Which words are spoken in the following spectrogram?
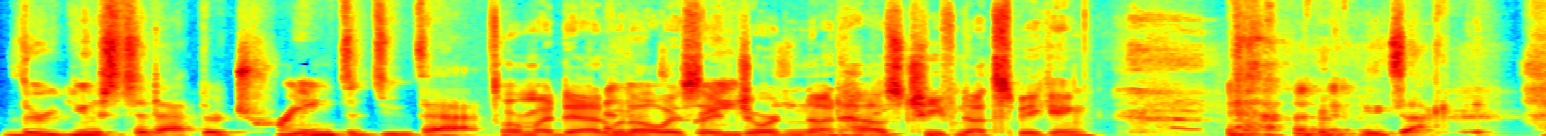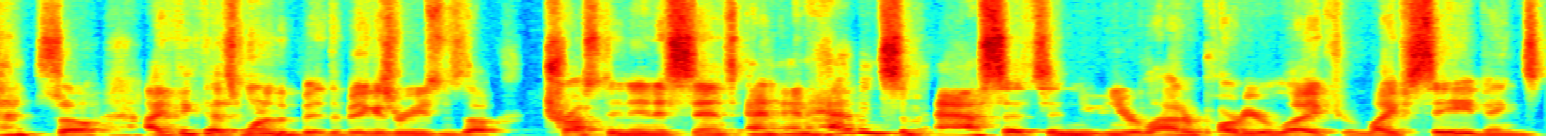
They're used to that. They're trained to do that. Or my dad and would always say, Jordan Nuthouse, Chief Nut speaking. exactly. So I think that's one of the, the biggest reasons, though. Trust and innocence and, and having some assets in your latter part of your life, your life savings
